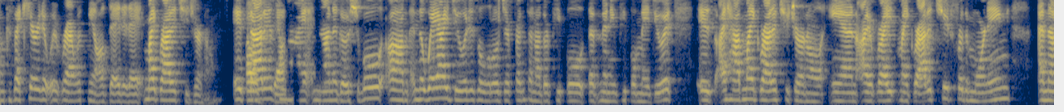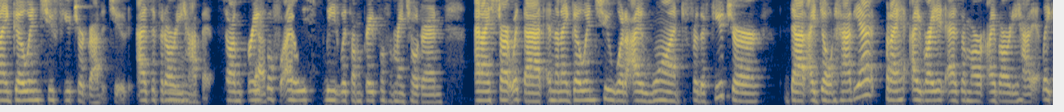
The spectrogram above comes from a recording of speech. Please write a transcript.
because I carried it around with me all day today. My gratitude journal. It Oh, that is yeah. my non-negotiable. Um, and the way I do it is a little different than other people that many people may do it. Is I have my gratitude journal and I write my gratitude for the morning, and then I go into future gratitude as if it already Mm. happened. So I'm grateful for. I always lead with I'm grateful for my children, and I start with that, and then I go into what I want for the future that I don't have yet, but I, I write it as I'm, I've already had it. Like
